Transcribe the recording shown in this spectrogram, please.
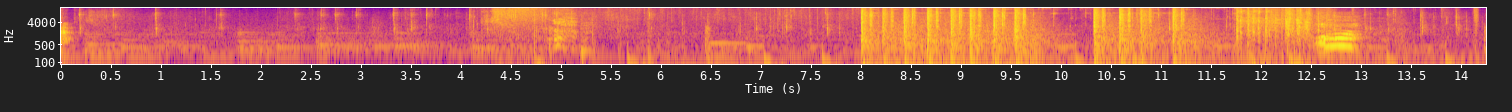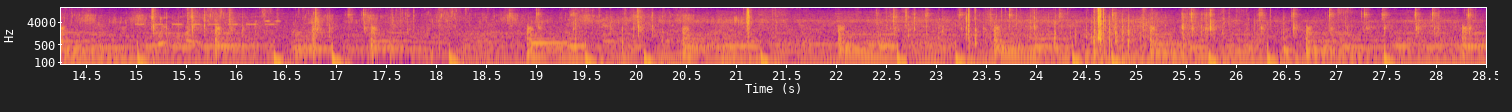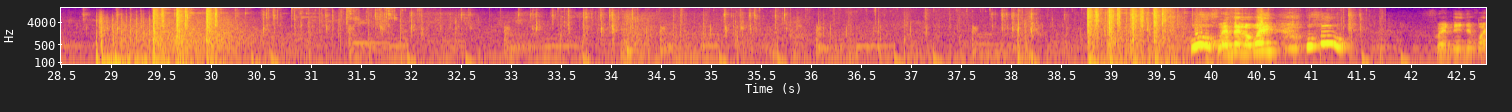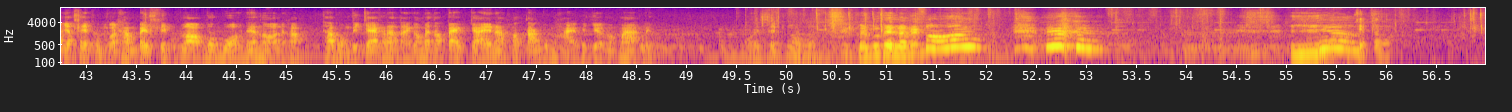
ควสเสร็จแล้วเว้ยวู้ฮู้เควสนี้จนกว่าจะเสร็จผมก็ทำไปสิบรอบบวกๆแน่นอนนะครับ ถ้าผมดีใจขนาดนั้นก็ไม่ต้องแปลกใจนะ เพราะตังค์ผมหายไปเยอะมากๆเลย โอ้ยเซ็ตหนูเควสกูเสร็จแล้วพี่ฟองเฮียเจ็บจังวะ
